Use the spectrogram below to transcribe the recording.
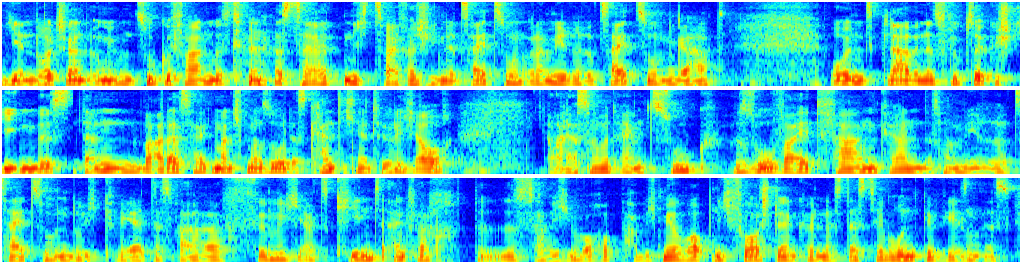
hier in Deutschland irgendwie mit dem Zug gefahren bist, dann hast du halt nicht zwei verschiedene Zeitzonen oder mehrere Zeitzonen gehabt. Und klar, wenn du ins Flugzeug gestiegen bist, dann war das halt manchmal so. Das kannte ich natürlich auch. Aber dass man mit einem Zug so weit fahren kann, dass man mehrere Zeitzonen durchquert, das war für mich als Kind einfach, das habe ich überhaupt, habe ich mir überhaupt nicht vorstellen können, dass das der Grund gewesen ist.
